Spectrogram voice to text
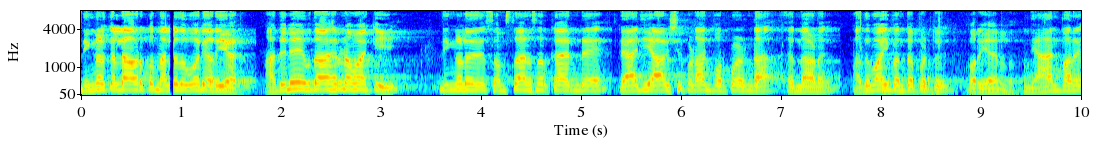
നിങ്ങൾക്കെല്ലാവർക്കും നല്ലതുപോലെ അറിയാലോ. അതിനെ ഉദാഹരണമാക്കി നിങ്ങൾ സംസ്ഥാന സർക്കാരിന്റെ രാജി ആവശ്യപ്പെടാൻ പുറപ്പെടേണ്ട എന്നാണ് അതുമായി ബന്ധപ്പെട്ട് പറയാനുള്ളത്. ഞാൻ പറയ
